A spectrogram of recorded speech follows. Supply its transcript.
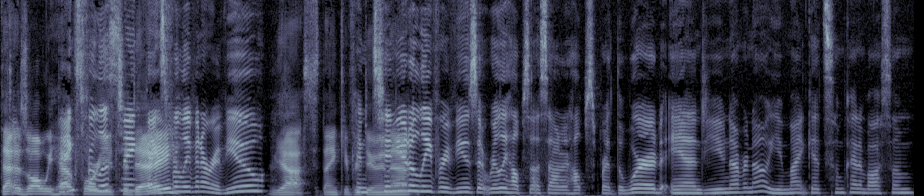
that is all we have Thanks for, for you listening. today. Thanks for leaving a review. yes, thank you for doing that. Continue to leave reviews. It really helps us out. It helps spread the word. And you never know, you might get some kind of awesome.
